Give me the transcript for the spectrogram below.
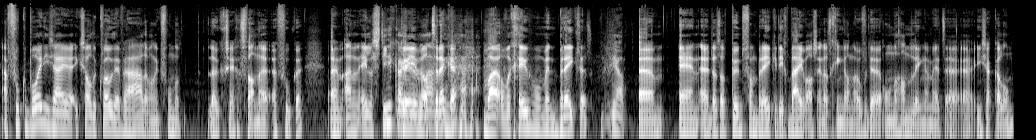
Nou, Fouke Boy die zei, ik zal de quote even halen, want ik vond het leuk gezegd van uh, Fouke. Um, aan een elastiek kan kun je, je wel laten. trekken, maar op een gegeven moment breekt het. ja. Um, en uh, dat dat punt van breken dichtbij was. En dat ging dan over de onderhandelingen met uh, Isaac Calon.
